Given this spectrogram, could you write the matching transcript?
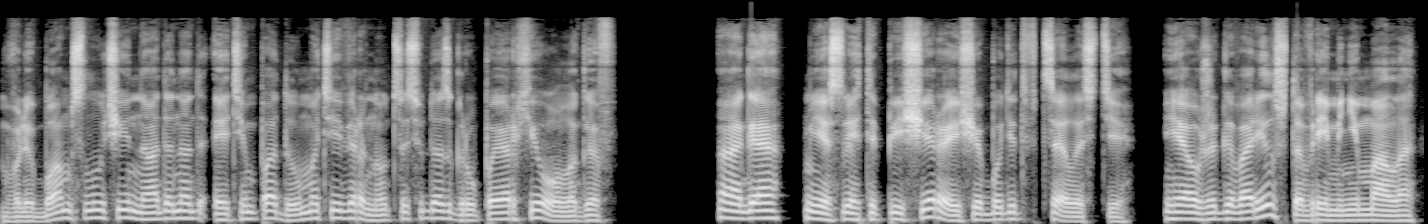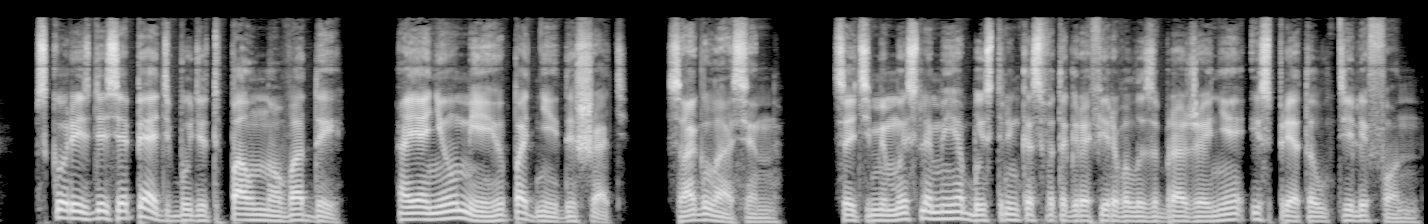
В любом случае надо над этим подумать и вернуться сюда с группой археологов. Ага, если эта пещера еще будет в целости. Я уже говорил, что времени мало. Вскоре здесь опять будет полно воды. А я не умею под ней дышать. Согласен. С этими мыслями я быстренько сфотографировал изображение и спрятал телефон.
